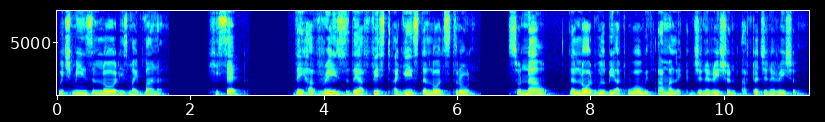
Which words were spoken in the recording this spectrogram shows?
which means the Lord is my banner. He said, They have raised their fist against the Lord's throne. So now the Lord will be at war with Amalek generation after generation.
